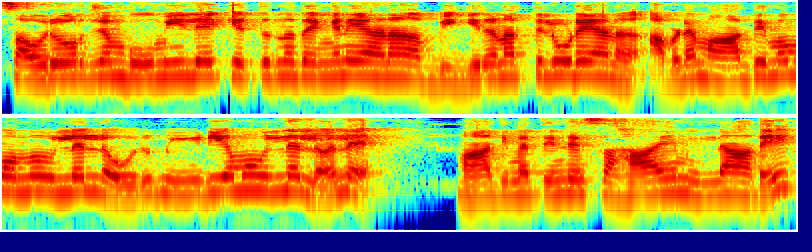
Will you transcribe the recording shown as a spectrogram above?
സൗരോർജം ഭൂമിയിലേക്ക് എത്തുന്നത് എങ്ങനെയാണ്? വികിരണത്തിലൂടെയാണ്. അവിടെ മാധ്യമമൊന്നും ഇല്ലല്ലോ ഒരു മീഡിയമോ ഇല്ലല്ലോ അല്ലെ? മാധ്യമത്തിന്റെ സഹായമില്ലാതെ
